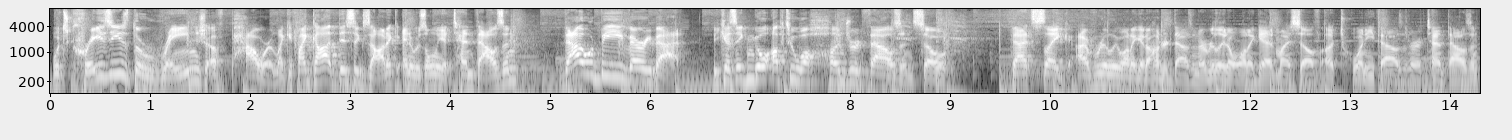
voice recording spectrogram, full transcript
What's crazy is the range of power. Like if I got this exotic and it was only a 10,000, that would be very bad because it can go up to a 100,000. So that's like, I really want to get a 100,000. I really don't want to get myself a 20,000 or a 10,000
